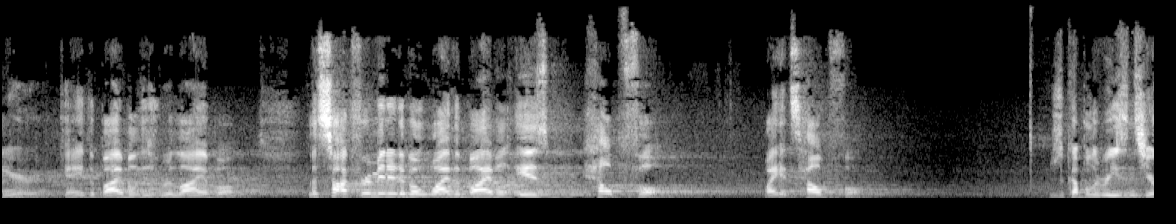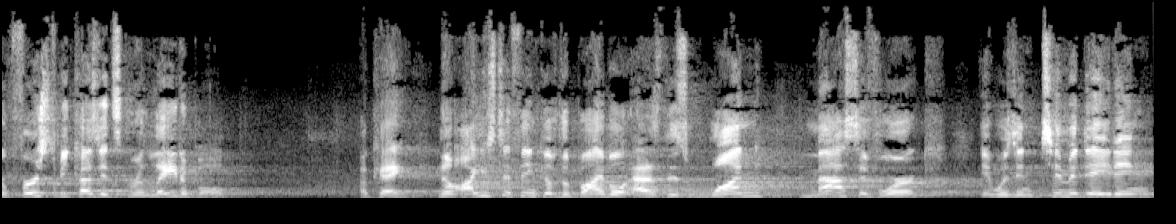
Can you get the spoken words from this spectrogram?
here, okay? The Bible is reliable. Let's talk for a minute about why the Bible is helpful, why it's helpful. There's a couple of reasons here. First, because it's relatable. Okay? Now, I used to think of the Bible as this one massive work It was intimidating.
